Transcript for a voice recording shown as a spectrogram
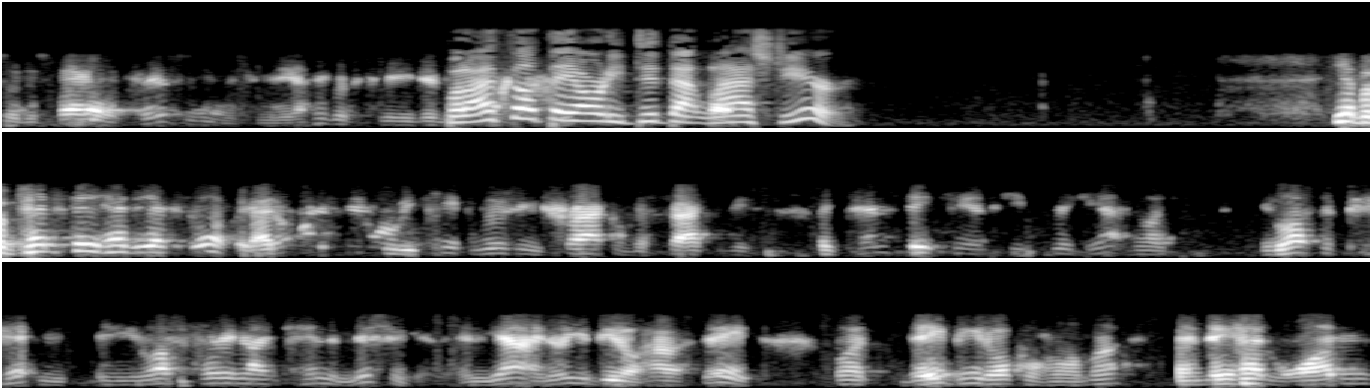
So despite all the criticism of the committee, I think what the committee did. But I felt they already did that last year. Yeah, but Penn State had the extra up. Like I don't understand why we keep losing track of the fact that these like Penn State fans keep freaking out. They're like, you lost to Pitt and, and you lost 49-10 to Michigan. And yeah, I know you beat Ohio State, but they beat Oklahoma and they had one,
